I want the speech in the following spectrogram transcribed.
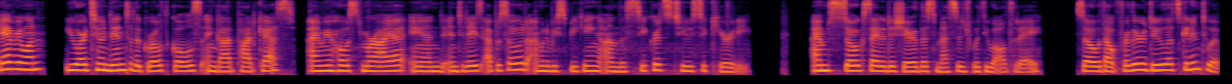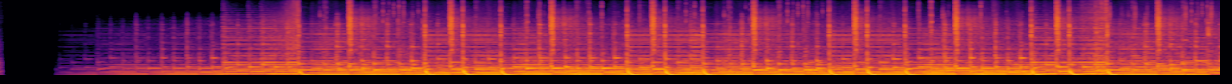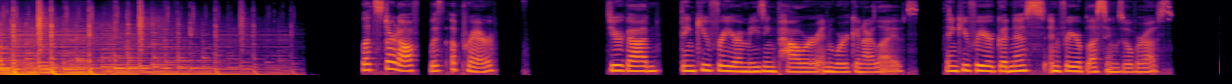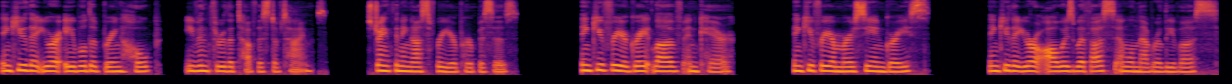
Hey everyone, you are tuned in to the Growth Goals and God podcast. I'm your host, Mariah, and in today's episode, I'm going to be speaking on the secrets to security. I'm so excited to share this message with you all today. So, without further ado, let's get into it. Let's start off with a prayer. Dear God, thank you for your amazing power and work in our lives. Thank you for your goodness and for your blessings over us. Thank you that you are able to bring hope even through the toughest of times, strengthening us for your purposes. Thank you for your great love and care. Thank you for your mercy and grace. Thank you that you are always with us and will never leave us.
